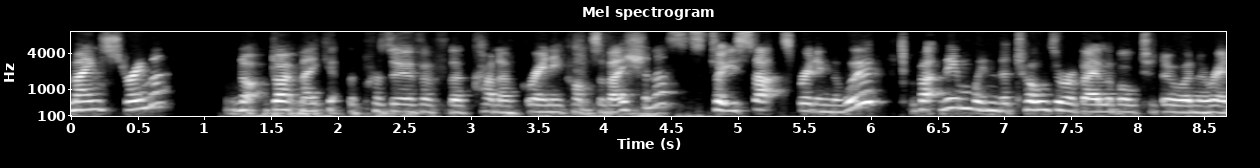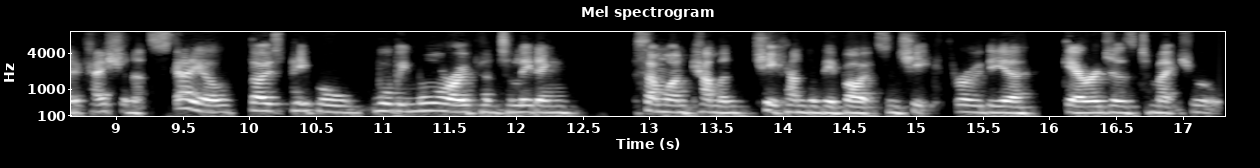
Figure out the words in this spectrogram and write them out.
mainstream it. Not, don't make it the preserve of the kind of greeny conservationists. So you start spreading the word, but then when the tools are available to do an eradication at scale, those people will be more open to letting someone come and check under their boats and check through their garages to make sure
